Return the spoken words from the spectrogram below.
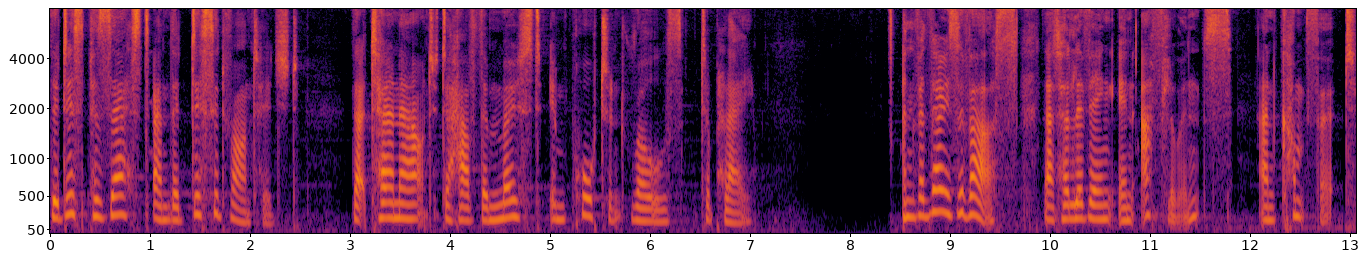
the dispossessed and the disadvantaged that turn out to have the most important roles to play. And for those of us that are living in affluence and comfort,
